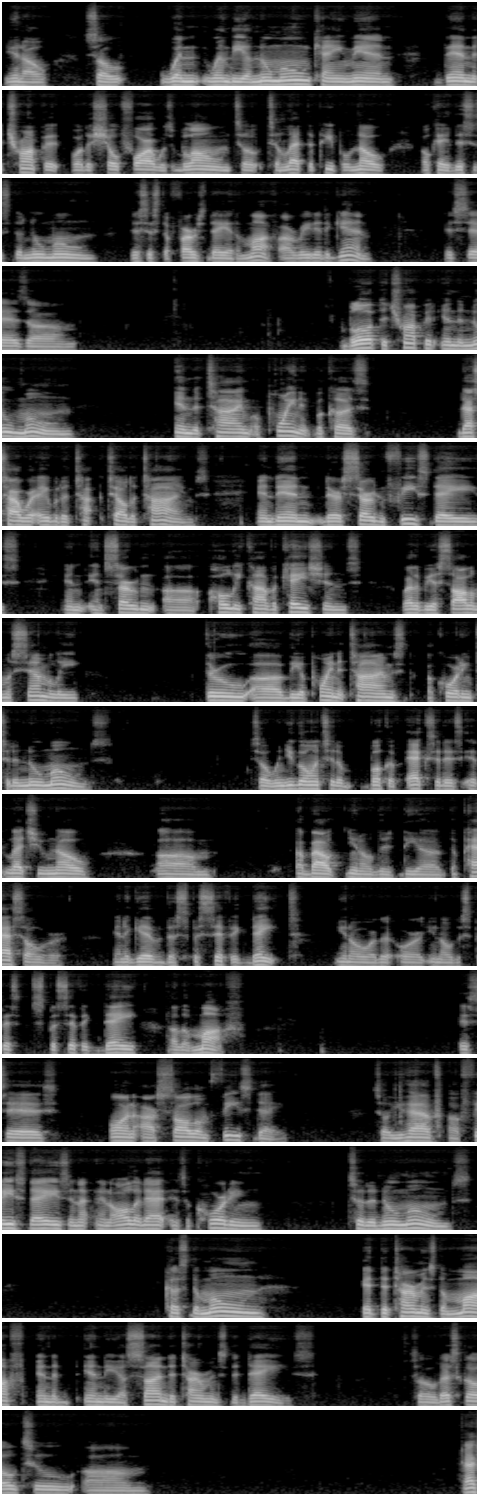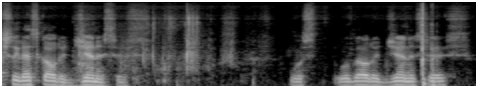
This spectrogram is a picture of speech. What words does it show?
You know, so when when the uh, new moon came in, then the trumpet or the shofar was blown to to let the people know, okay, this is the new moon. This is the first day of the month. I'll read it again. It says, um, blow up the trumpet in the new moon in the time appointed because that's how we're able to t- tell the times. And then there are certain feast days and, and certain uh, holy convocations whether it be a solemn assembly through uh, the appointed times according to the new moons. So when you go into the book of exodus it lets you know um, about you know the the uh, the passover and to give the specific date you know, or the or you know the spe- specific day of the month. It says on our solemn feast day. So you have uh, feast days, and and all of that is according to the new moons, because the moon it determines the month, and the and the uh, sun determines the days. So let's go to um, Actually, let's go to Genesis. We'll we'll go to Genesis,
